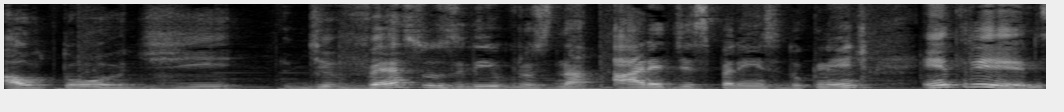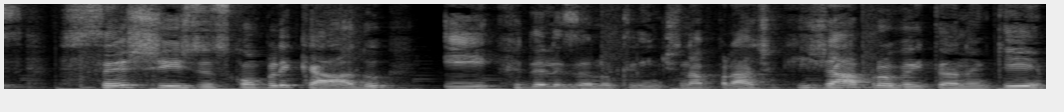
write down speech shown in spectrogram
autor de diversos livros na área de experiência do cliente, entre eles CX Descomplicado e Fidelizando o Cliente na Prática, que já aproveitando aqui,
